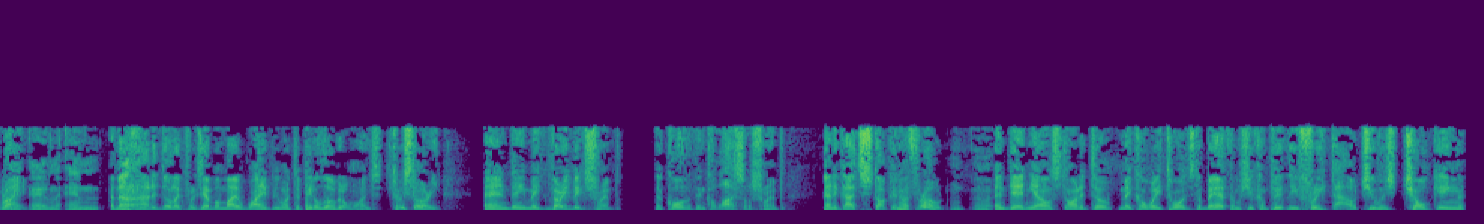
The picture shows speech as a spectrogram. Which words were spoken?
Right. And, and, And they don't know how to do it. Like, for example, my wife, we went to Peter Luger once. True story. And they make very big shrimp. They call the thing colossal shrimp. And it got stuck in her throat. Oh, and Danielle started to make her way towards the bathroom. She completely freaked out. She was choking,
